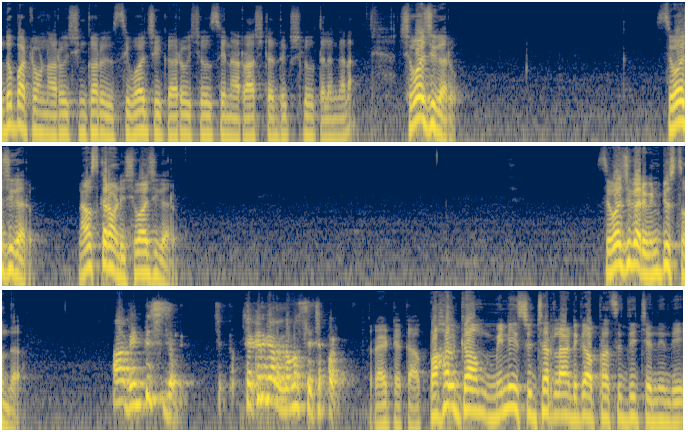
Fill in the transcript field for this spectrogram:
అందుబాటులో ఉన్నారు శంకర్ శివాజీ గారు శివసేన రాష్ట్ర అధ్యక్షులు తెలంగాణ. శివాజీ గారు. శివాజీ గారు. నమస్కారం అండి శివాజీ గారు. శివాజీ గారు వినిపిస్తుందా? వినిపిస్తుంది. చక్రి గారు నమస్తే చెప్పండి. రైట్ అక్క. పహల్గామ్ మినీ స్విట్జర్లాండ్గా ప్రసిద్ధి చెందింది.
